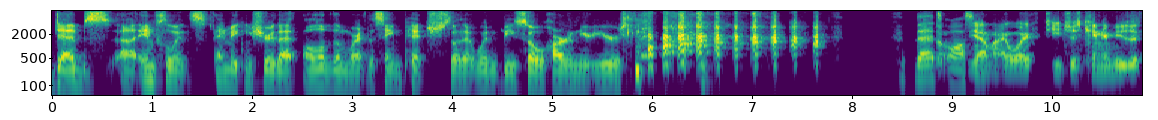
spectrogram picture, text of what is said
Deb's uh, influence and making sure that all of them were at the same pitch, so that it wouldn't be so hard on your ears. That's So, awesome. Yeah, my wife teaches kinder music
